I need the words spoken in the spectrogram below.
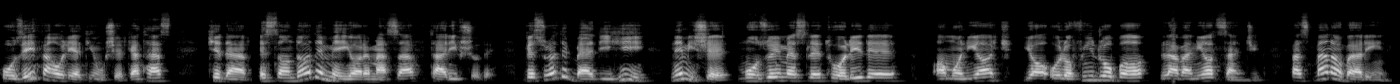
حوزه فعالیتی اون شرکت هست که در استاندارد معیار مصرف تعریف شده. به صورت بدیهی نمیشه موضوعی مثل تولید آمونیاک یا اولوفین رو با لبنیات سنجید. پس بنابراین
